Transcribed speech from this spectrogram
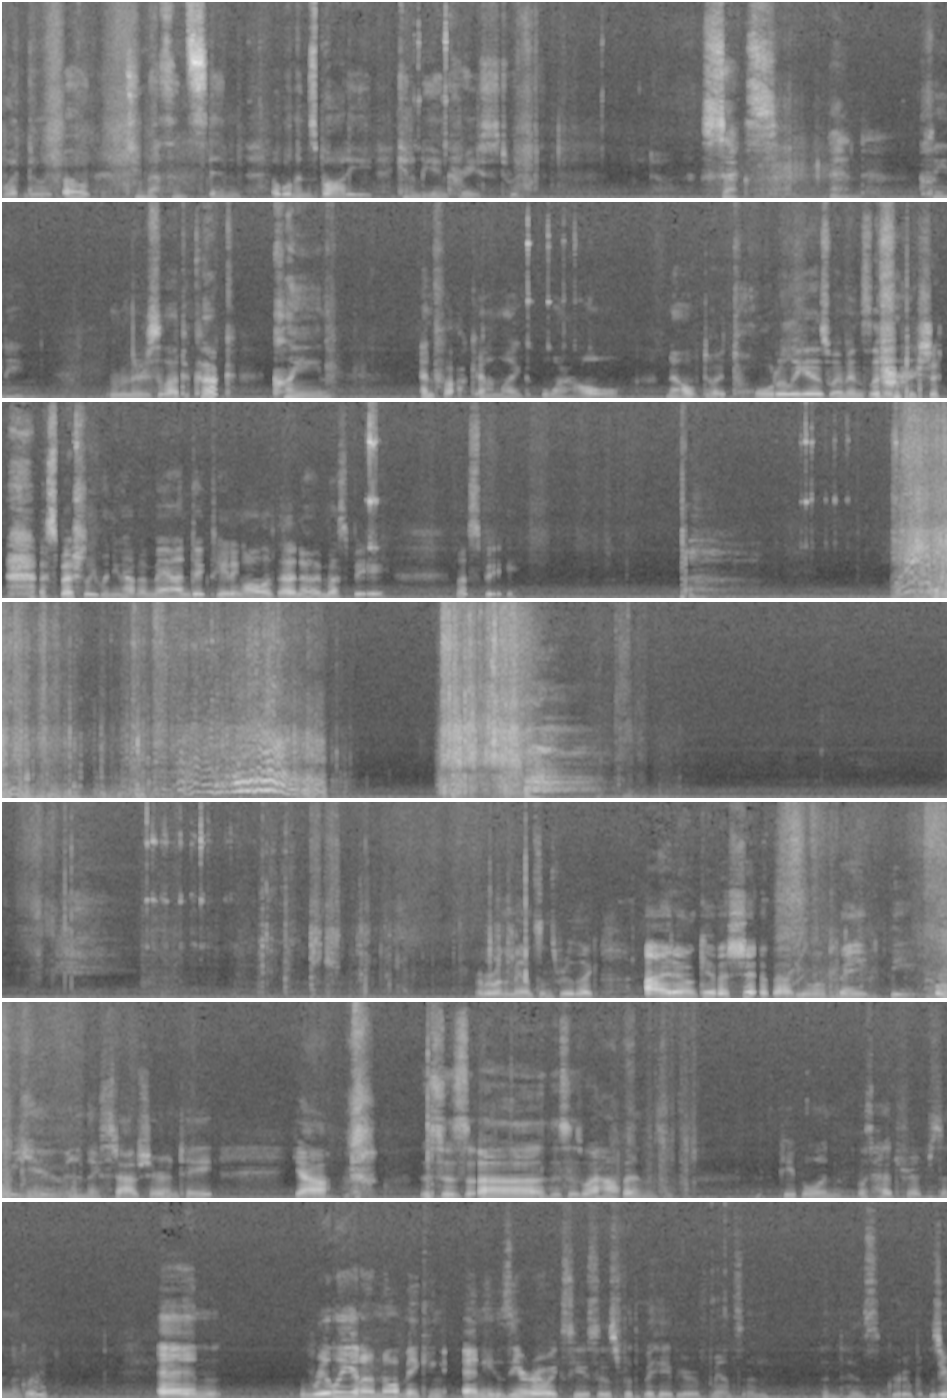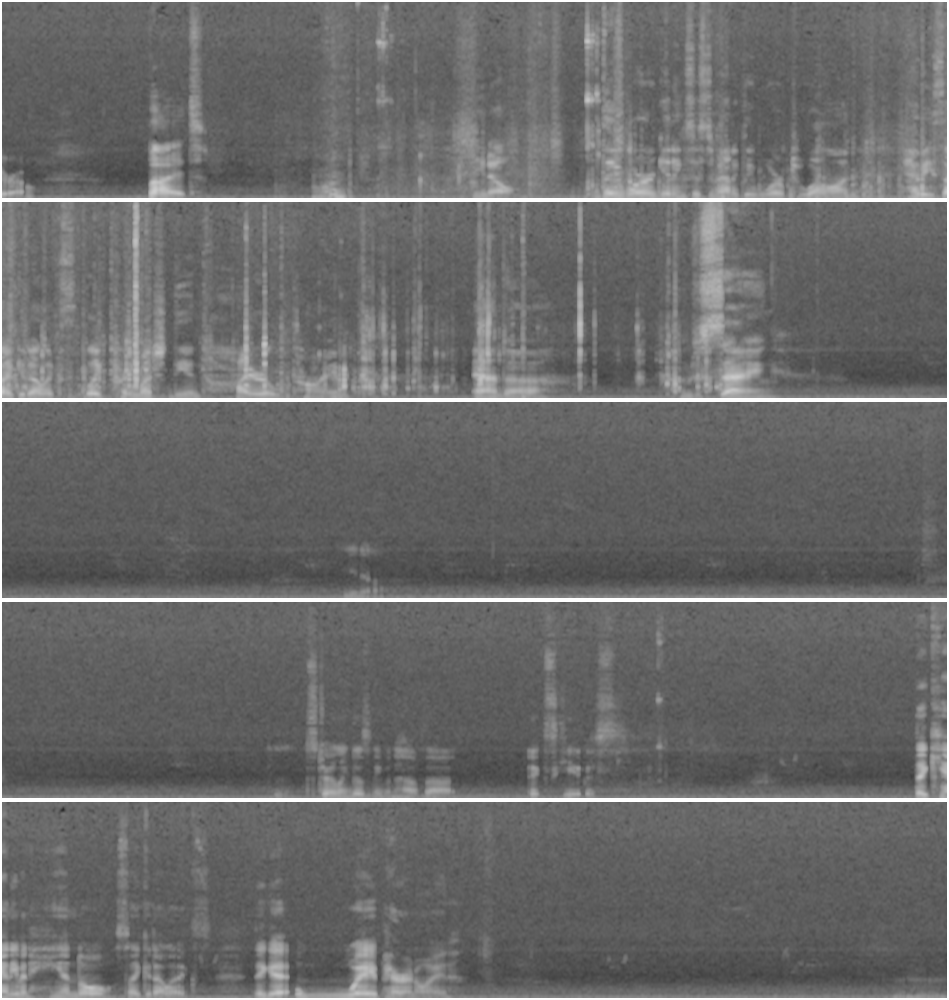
what they're like, oh, tumescence in a woman's body can be increased with you know, sex and cleaning. And then they're just allowed to cook, clean, and fuck. And I'm like, wow. No, it totally is women's liberation, especially when you have a man dictating all of that. No, it must be. Must be. Remember when the Mansons were like, I don't give a shit about your baby or you. And then they stabbed Sharon Tate. Yeah. This is uh this is what happens. People in with head trips in the group. And really, and I'm not making any zero excuses for the behavior of Manson and his group. Zero. But you know, they were getting systematically warped while on heavy psychedelics, like pretty much the entire time. And uh, I'm just saying. You know. Sterling doesn't even have that excuse they can't even handle psychedelics. They get way paranoid. Mm-hmm.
